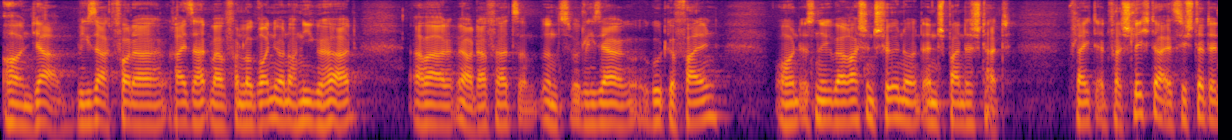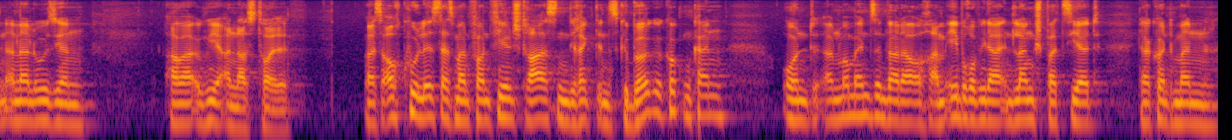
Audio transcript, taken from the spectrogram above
Und ja, wie gesagt, vor der Reise hatten wir von Logroño noch nie gehört, aber ja, dafür hat es uns wirklich sehr gut gefallen und ist eine überraschend schöne und entspannte Stadt. Vielleicht etwas schlichter als die Städte in Andalusien, aber irgendwie anders toll. Was auch cool ist, dass man von vielen Straßen direkt ins Gebirge gucken kann. Und im Moment sind wir da auch am Ebro wieder entlang spaziert. Da konnte man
